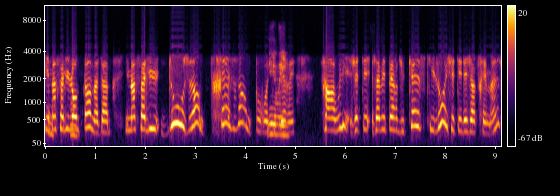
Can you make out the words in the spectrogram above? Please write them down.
Il m'a fallu longtemps, madame. Il m'a fallu 12 ans, 13 ans pour récupérer. Ah oui, j'étais, j'avais perdu 15 kilos et j'étais déjà très mince.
